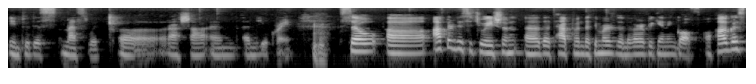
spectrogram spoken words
into this mess with uh, Russia and, and Ukraine. Mm-hmm. So uh, after the situation uh, that happened, that emerged in the very beginning of, of August,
